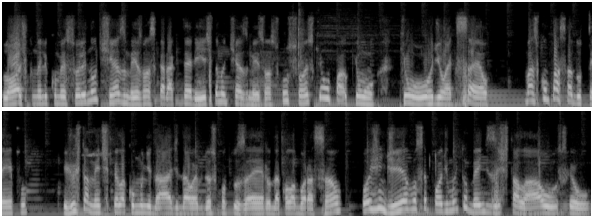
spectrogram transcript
Lógico, quando ele começou, ele não tinha as mesmas características, não tinha as mesmas funções que um, que um, que um Word, um Excel. Mas com o passar do tempo, e justamente pela comunidade da Web 2.0, da colaboração, hoje em dia você pode muito bem desinstalar o seu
